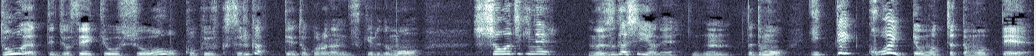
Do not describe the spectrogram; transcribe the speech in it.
どうやって女性恐怖症を克服するかっていうところなんですけれども正直ね難しいよね。うん。だってもう一回怖いって思っちゃったものって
